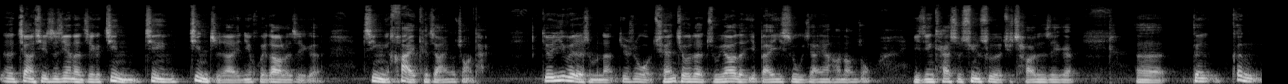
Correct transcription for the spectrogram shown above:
呃降息之间的这个净净净值啊，已经回到了这个净 hike 这样一个状态，就意味着什么呢？就是我全球的主要的一百一十五家央行当中，已经开始迅速的去朝着这个呃更更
